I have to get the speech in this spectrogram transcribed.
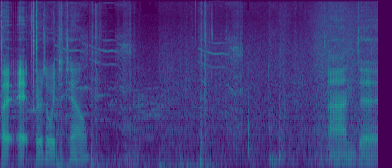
But uh, there's a way to tell. And uh,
